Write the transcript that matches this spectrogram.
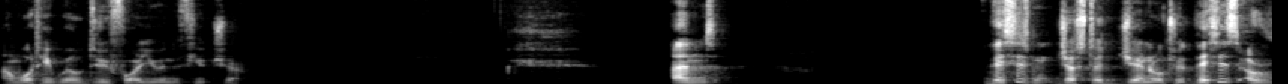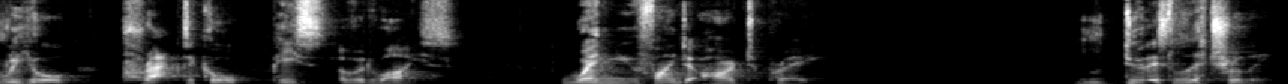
and what He will do for you in the future. And this isn't just a general truth, this is a real practical piece of advice. When you find it hard to pray, do this literally.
